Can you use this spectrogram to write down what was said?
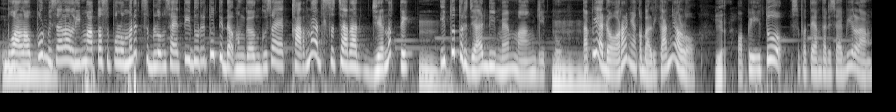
Walaupun misalnya 5 atau 10 menit sebelum saya tidur itu tidak mengganggu saya karena secara genetik Hmm. itu terjadi memang gitu. Hmm. Tapi ada orang yang kebalikannya loh. Ya. Kopi itu seperti yang tadi saya bilang,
